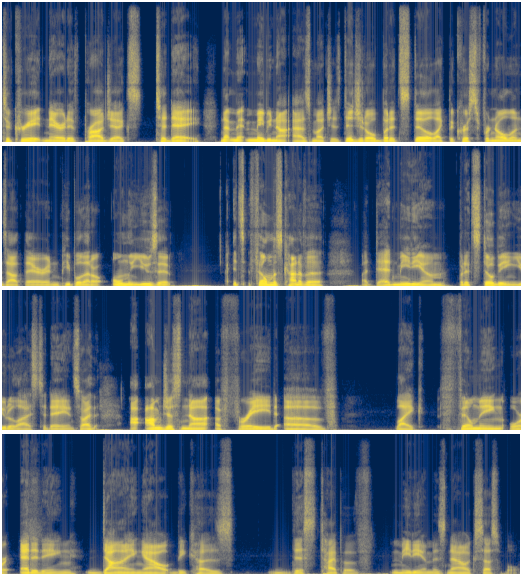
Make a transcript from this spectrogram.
to create narrative projects today. Not maybe not as much as digital, but it's still like the Christopher Nolans out there and people that'll only use it. It's film is kind of a a dead medium, but it's still being utilized today. And so I, I I'm just not afraid of like filming or editing dying out because this type of medium is now accessible.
